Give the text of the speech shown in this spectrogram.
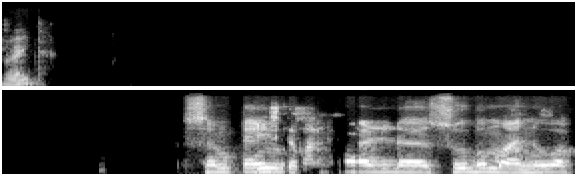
right? sometimes He's the one. called uh, Subh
